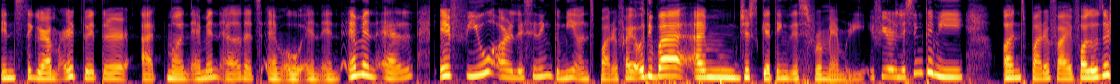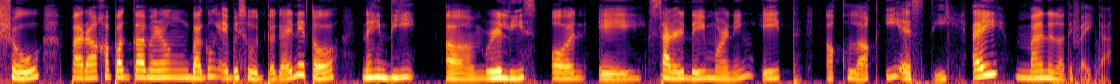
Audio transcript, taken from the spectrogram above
Instagram or Twitter at monmnl. That's M-O-N-N-M-N-L. If you are listening to me on Spotify, o oh, diba, I'm just getting this from memory. If you're listening to me on Spotify, follow the show para kapag ka merong bagong episode kagaya nito na hindi um, released on a Saturday morning, 8 o'clock EST, ay manonotify ka.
